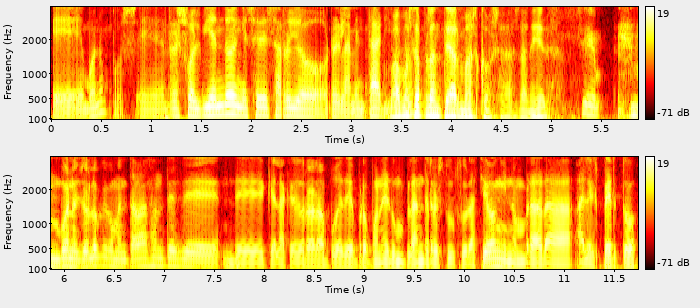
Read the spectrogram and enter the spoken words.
eh, bueno, pues eh, resolviendo en ese desarrollo reglamentario. Vamos a plantear más cosas, Daniel. Sí, bueno, yo lo que comentabas antes de, que el acreedor ahora puede proponer un plan de reestructuración y nombrar al experto,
